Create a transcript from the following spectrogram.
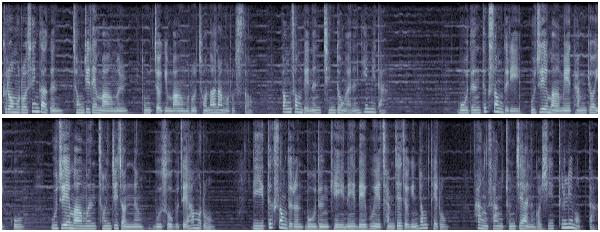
그러므로 생각은 정지된 마음을 동적인 마음으로 전환함으로써 형성되는 진동하는 힘이다. 모든 특성들이 우주의 마음에 담겨 있고 우주의 마음은 전지전능 무소부재하므로 이 특성들은 모든 개인의 내부의 잠재적인 형태로 항상 존재하는 것이 틀림없다.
